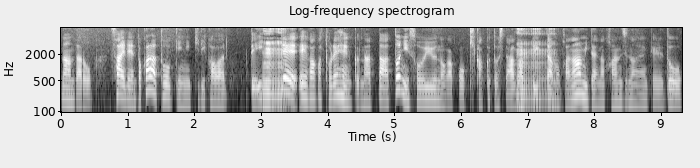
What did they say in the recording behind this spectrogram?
なんだろう「サイレントから陶器に切り替わっていって、うんうん。映画が撮れへんくなった後にそういうのがこう企画として上がっていったのかなみたいな感じなんやけれど、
